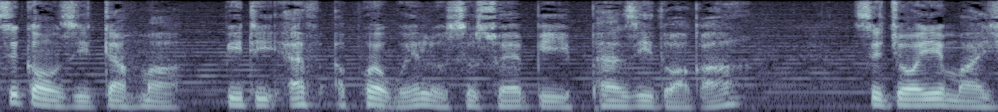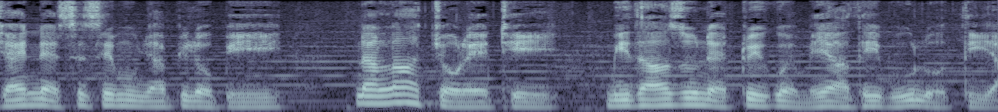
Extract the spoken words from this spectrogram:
စစ်ကောင်စီတပ်မှ PDF အဖွဲ့ဝင်လို့ဆွဆွဲပြီးဖမ်းဆီးသွားက စစ်ကြောရေးမှာရိုက်နှက်စစ်ဆေးမှုများပြုလုပ်ပြီးနှစ်လကျော်တဲ့အထိမိသားစုနဲ့တွေ့ခွင့်မရသေးဘူးလို့သိရ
